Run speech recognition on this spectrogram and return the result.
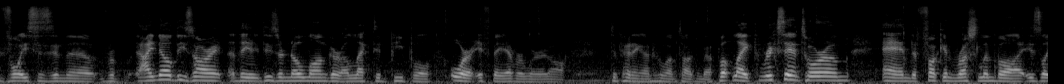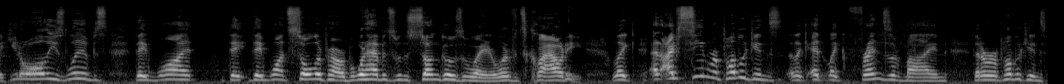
voices in the. I know these aren't. They, these are no longer elected people, or if they ever were at all, depending on who I'm talking about. But like Rick Santorum and fucking Rush Limbaugh is like, you know, all these libs they want. They, they want solar power, but what happens when the sun goes away, or what if it's cloudy? Like, and I've seen Republicans, like, and, like friends of mine that are Republicans,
